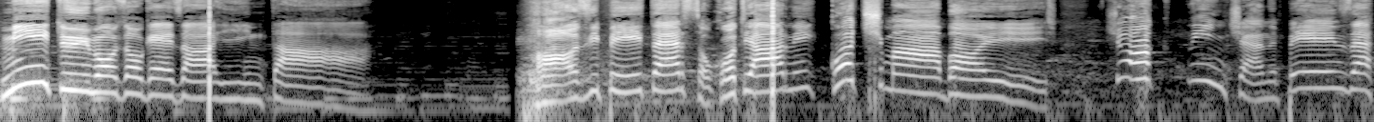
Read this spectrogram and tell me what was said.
Mitű mozog ez a hinta? Hazi Péter szokott járni kocsmába is. Csak nincsen pénze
